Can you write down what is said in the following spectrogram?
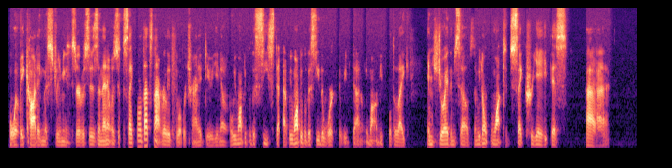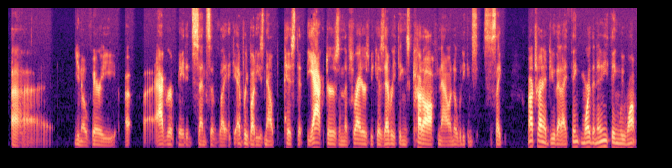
boycotting the streaming services and then it was just like, well, that's not really what we're trying to do, you know. We want people to see stuff. We want people to see the work that we've done. We want people to like enjoy themselves and we don't want to just like create this uh uh you know, very uh, aggravated sense of like everybody's now pissed at the actors and the writers because everything's cut off now and nobody can it's just like we're not trying to do that. I think more than anything we want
